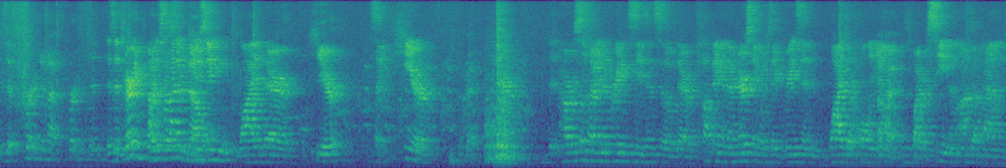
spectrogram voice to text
is it pertinent, not pertinent? Is it very I'm important just for us kind to know of using why they're, here? it's like here, Okay. The harbor seals are in their breeding season, so they're pupping and they're nursing, which is a reason why they're holding out. Okay. This is why we're seeing them on Duck Island.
